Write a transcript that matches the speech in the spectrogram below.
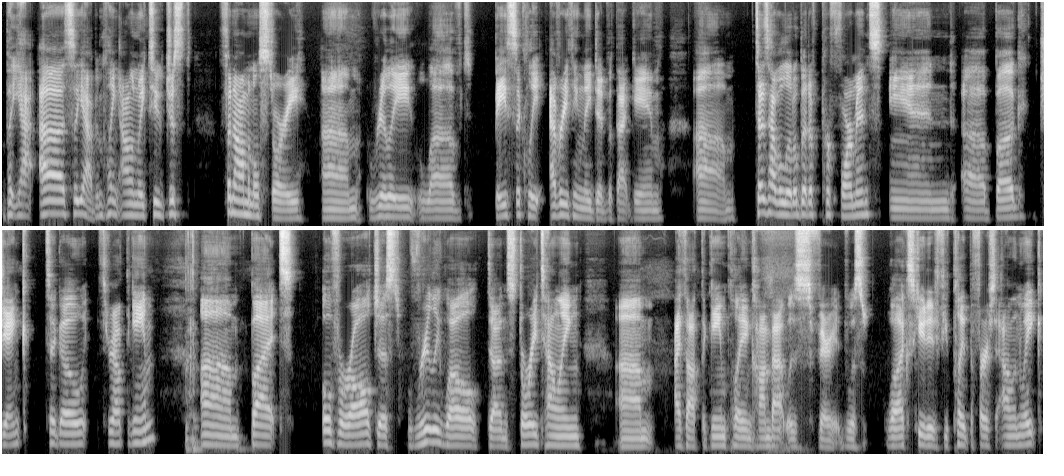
but yeah, uh so yeah, I've been playing Alan Wake 2, just phenomenal story. Um really loved basically everything they did with that game. Um does have a little bit of performance and uh bug jank to go throughout the game. Um but overall just really well done storytelling. Um, I thought the gameplay and combat was very was well executed. If you played the first Alan Wake,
